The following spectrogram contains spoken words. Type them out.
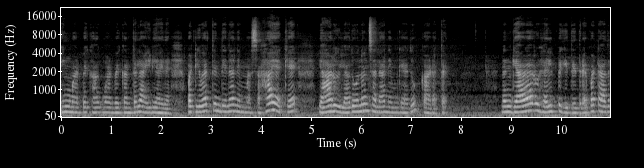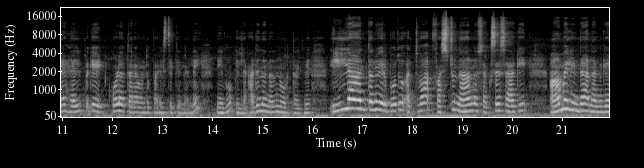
ಹಿಂಗೆ ಮಾಡ್ಬೇಕು, ಹಾಗೆ ಮಾಡ್ಬೇಕಂತೆಲ್ಲ ಐಡಿಯಾ ಇದೆ. ಬಟ್ ಇವತ್ತಿನ ದಿನ ನಿಮ್ಮ ಸಹಾಯಕ್ಕೆ ಯಾರೂ ಇಲ್ಲ. ಅದು ಒಂದೊಂದು ಸಲ ನಿಮಗೆ ಅದು ಕಾಡತ್ತೆ. ನನಗೆ ಯಾರು ಹೆಲ್ಪಿಗೆ ಇದ್ದಿದ್ರೆ ಬಟ್ ಆದರೆ ಹೆಲ್ಪ್ಗೆ ಇಟ್ಕೊಳ್ಳೋ ಥರ ಒಂದು ಪರಿಸ್ಥಿತಿನಲ್ಲಿ ನೀವು ಇಲ್ಲ. ಅದನ್ನು ನಾನು ನೋಡ್ತಾ ಇದ್ದೀನಿ. ಇಲ್ಲ ಅಂತಲೂ ಇರ್ಬೋದು, ಅಥವಾ ಫಸ್ಟು ನಾನು ಸಕ್ಸಸ್ ಆಗಿ ಆಮೇಲಿಂದ ನನಗೆ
